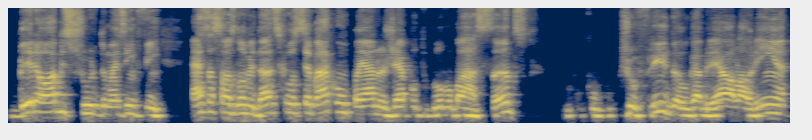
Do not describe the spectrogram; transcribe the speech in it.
beira o absurdo, mas enfim, essas são as novidades que você vai acompanhar no Globo Barra Santos o Gilfrida, o Gabriel, a Laurinha,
